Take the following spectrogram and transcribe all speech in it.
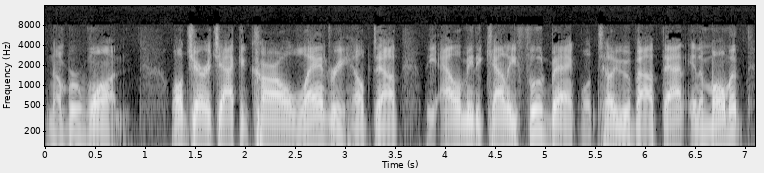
number 1. Well, Jarrett Jack and Carl Landry helped out the Alameda County Food Bank. We'll tell you about that in a moment.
